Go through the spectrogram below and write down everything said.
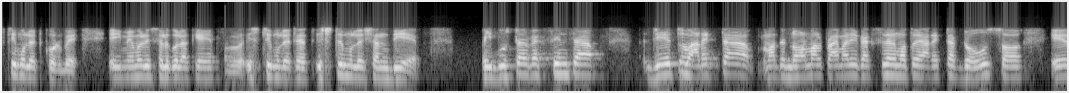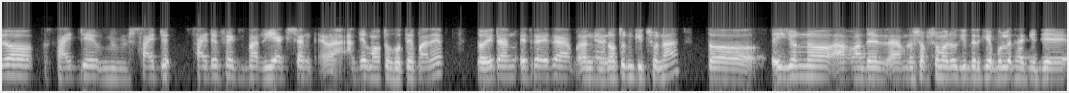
স্টিমুলেট করবে, এই মেমোরি সেলগুলোকে স্টিমুলেটেড স্টিমুলেশন দিয়ে। এই বুস্টার ভ্যাকসিনটা যেহেতু আরেকটা আমাদের নর্মাল প্রাইমারি ভ্যাকসিনের মতো আরেকটা ডোজ সো এরও সাইড সাইড সাইড এফেক্ট বা রিয়াকশন আগের মতো হতে পারে। তো এটা এটা এটা মানে নতুন কিছু না। তো এই জন্য আমাদের, আমরা সবসময় রোগীদেরকে বলে থাকি যে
